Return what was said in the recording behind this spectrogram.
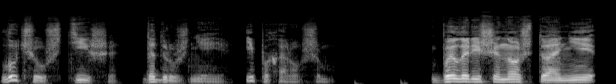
лучше уж тише, да дружнее и по-хорошему. Было решено, что они,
